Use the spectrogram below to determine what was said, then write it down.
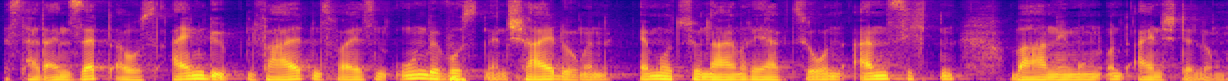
ist halt ein Set aus eingeübten Verhaltensweisen, unbewussten Entscheidungen, emotionalen Reaktionen, Ansichten, Wahrnehmungen und Einstellungen.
